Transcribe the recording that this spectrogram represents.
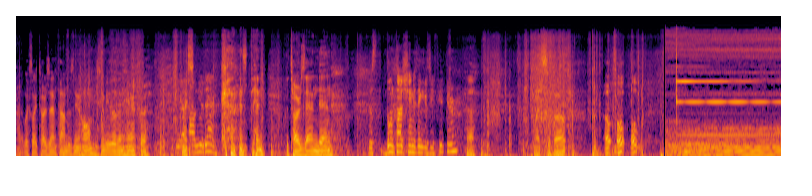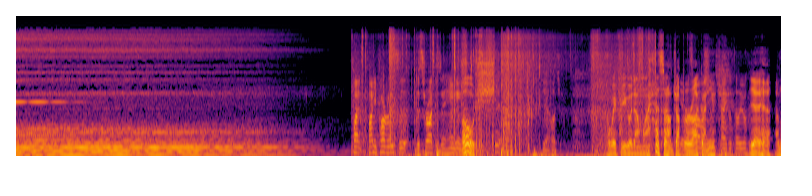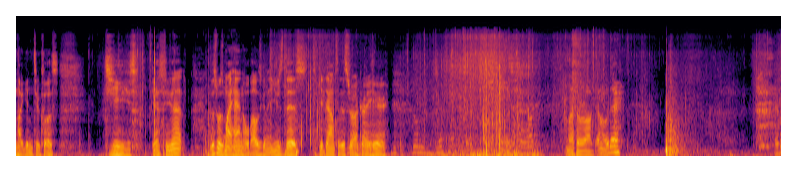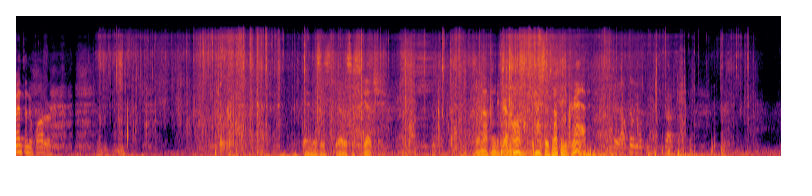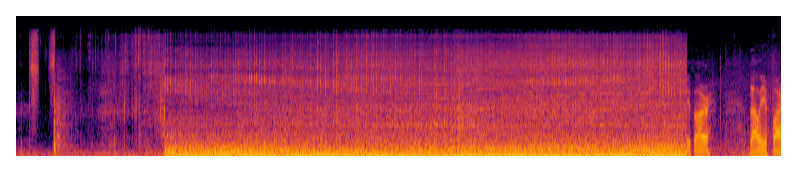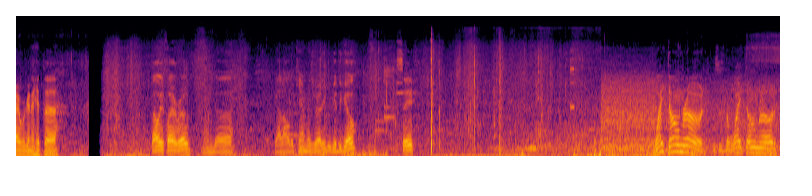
Right, looks like Tarzan found his new home. He's gonna be living here for Yeah, Next- found you then. his den, the Tarzan den. Just don't touch anything with your feet here. Uh, might slip out. Oh, oh, oh. Funny part is uh, this rock is hanging. Oh shit! yeah. Watch. I'll wait for you to go down more, so I don't drop Yeah, a rock on you. To tell you. Yeah, yeah. I'm not getting too close. Jeez. Guys, see that? This was my handhold. I was gonna use this to get down to this rock right here. I'm gonna throw a rock down over there. I went in the powder. Damn, this is yeah, this is sketch. Is there nothing to grab? Oh my gosh, there's nothing to grab. Okay, I'll tell you what to grab. Fire, Valley of Fire. We're gonna hit the Valley of Fire Road, and uh, got all the cameras ready. We're good to go. Safe. White Dome Road. This is the White Dome Road.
